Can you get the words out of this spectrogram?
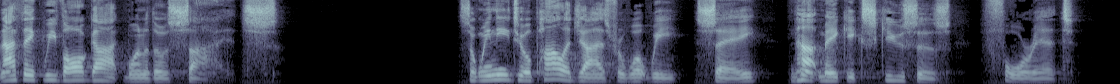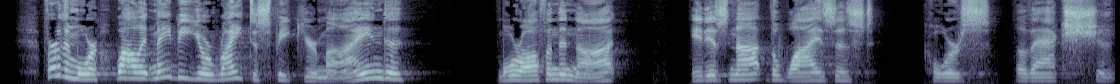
And I think we've all got one of those sides. So we need to apologize for what we say, not make excuses for it. Furthermore, while it may be your right to speak your mind, more often than not, it is not the wisest course of action.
